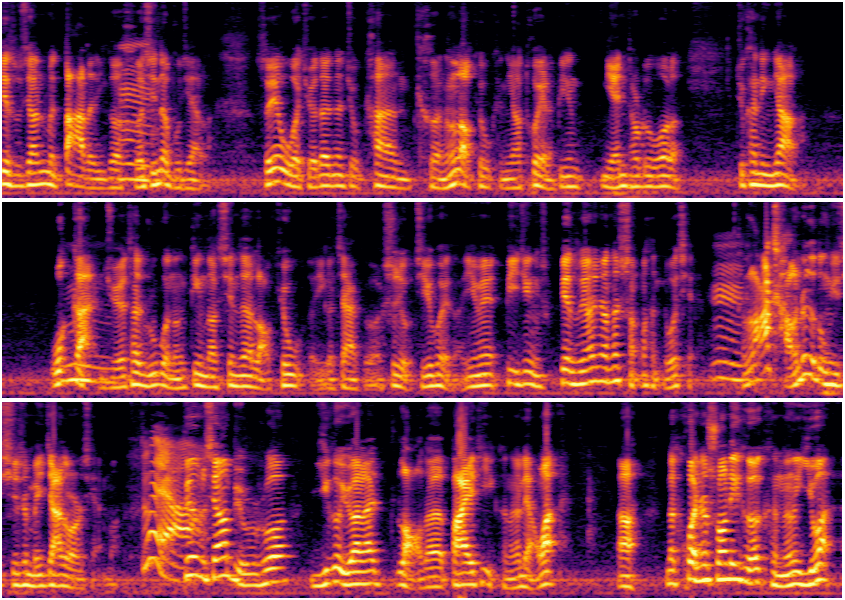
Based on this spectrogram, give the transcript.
变速箱这么大的一个核心的部件了。所以我觉得那就看，可能老 Q 5肯定要退了，毕竟年头多了，就看定价了。我感觉它如果能定到现在老 Q 五的一个价格是有机会的，因为毕竟变速箱让它省了很多钱。嗯，拉长这个东西其实没加多少钱嘛，对啊。变速箱比如说一个原来老的八 AT 可能两万啊，那换成双离合可能一万，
